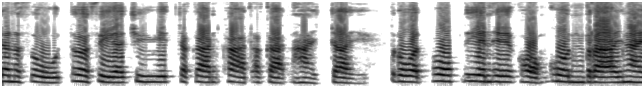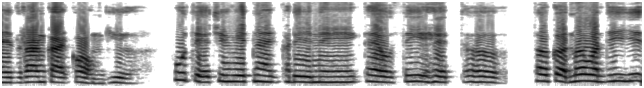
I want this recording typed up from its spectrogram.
ชนสูตรเธอเสียชีวิตจากการขาดอากาศหายใจ ตรวจพบ DNA ของคนร้ายในร่างกายของเหยื่อ ผู้เสียชีวิตในคดีนี้แคลซี่เฮดเธอร์เธอเกิดเมื่อวันที่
